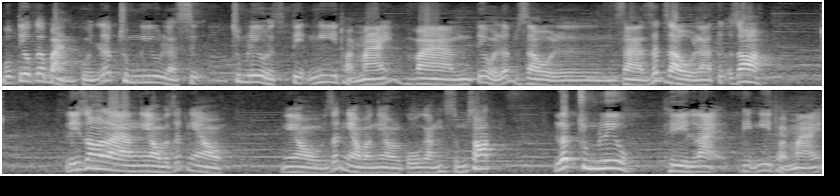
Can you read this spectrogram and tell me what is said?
Mục tiêu cơ bản của lớp trung lưu là sự trung lưu là tiện nghi thoải mái và mục tiêu của lớp giàu già rất giàu là tự do. Lý do là nghèo và rất nghèo, nghèo rất nghèo và nghèo là cố gắng sống sót. Lớp trung lưu thì lại tiện nghi thoải mái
